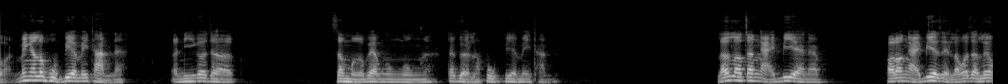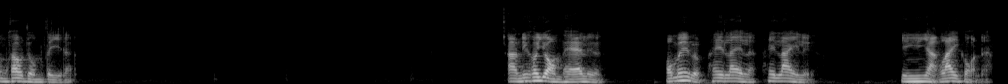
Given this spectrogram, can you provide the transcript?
ก่อน ไม่งั้นเราผูกเบี้ยไม่ทันนะ อันนี้ก็จะเสมอแบบงงๆนะ ถ้าเกิดเราผูกเบี้ยไม่ทัน แล้วเราจะหงายเบี้ยนะครับ พอเราหงายเบี้ยเสร็จเราก็จะเริ่มเข้าโจมตีแล้วอันนี้เขายอมแพ้เลย เขาไม่แบบให้ไล่ละให้ไล่เลยยังอยากไล่ก่อนนะ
